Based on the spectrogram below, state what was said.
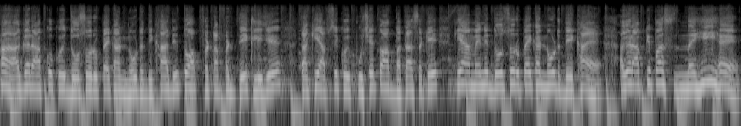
हाँ अगर आपको कोई दो सौ रुपए का नोट दिखा दे तो आप फटाफट देख लीजिए, ताकि आपसे कोई पूछे तो आप बता सके कि हाँ मैंने दो सौ रुपए का नोट देखा है। अगर आपके पास नहीं है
